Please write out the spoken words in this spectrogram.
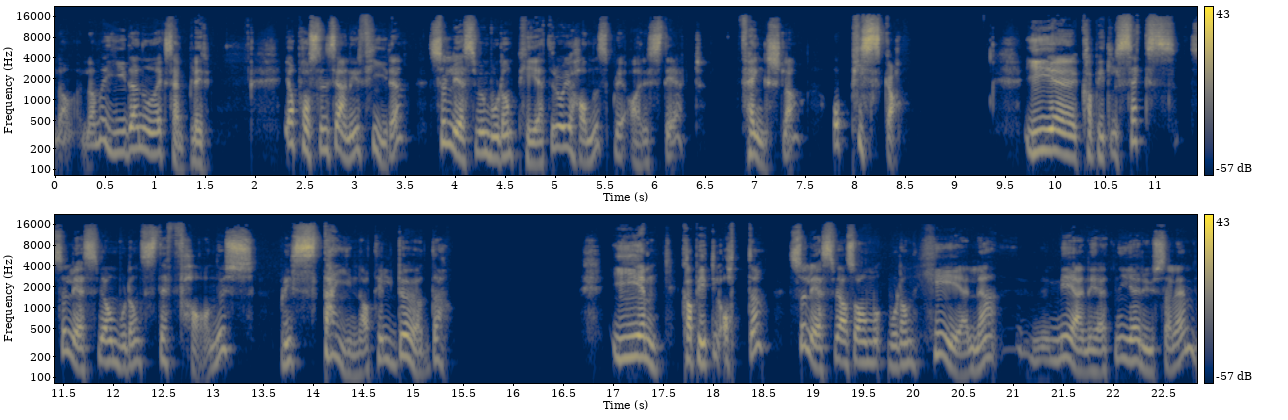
la, la meg gi deg noen eksempler. I Apostelens gjerninger 4 så leser vi om hvordan Peter og Johannes ble arrestert, fengsla og piska. I eh, kapittel 6 så leser vi om hvordan Stefanus blir steina til døde. I eh, kapittel 8 så leser vi altså om hvordan hele menigheten i Jerusalem,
